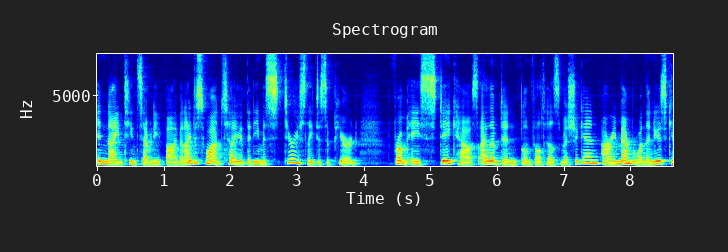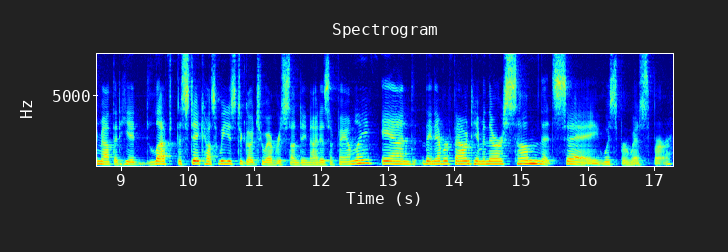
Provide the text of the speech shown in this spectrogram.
in 1975. And I just want to tell you that he mysteriously disappeared from a steakhouse. I lived in Bloomfield Hills, Michigan. I remember when the news came out that he had left the steakhouse we used to go to every Sunday night as a family, and they never found him. And there are some that say, whisper, whisper,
